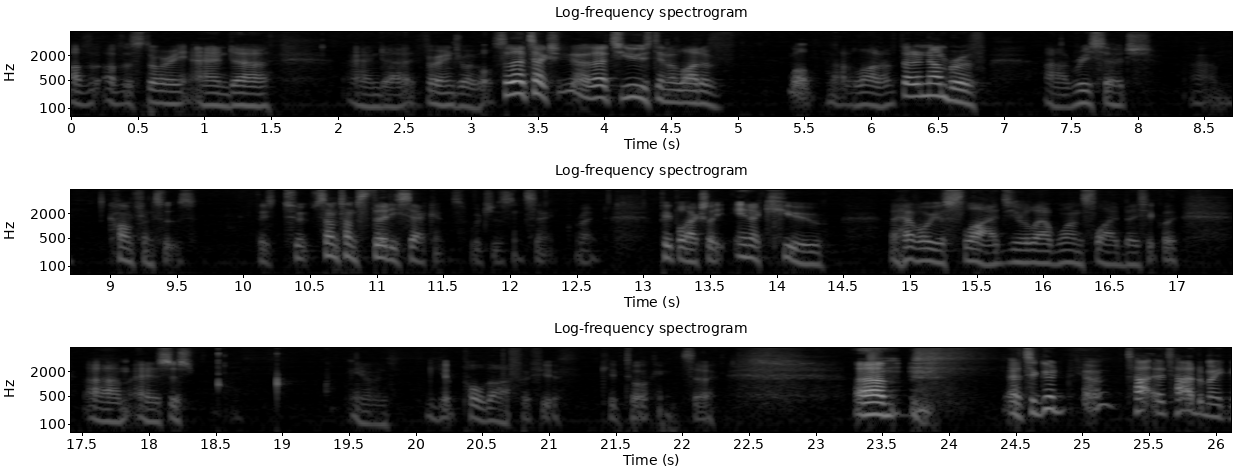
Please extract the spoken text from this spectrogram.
of, of the story and, uh, and uh, very enjoyable. So that's actually, you know, that's used in a lot of, well, not a lot of, but a number of uh, research um, conferences. There's two, sometimes 30 seconds, which is insane, right? People actually in a queue, they have all your slides. You're allowed one slide basically. Um, and it's just, you know, you get pulled off if you keep talking. So um, it's a good. You know, it's, hard, it's hard to make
